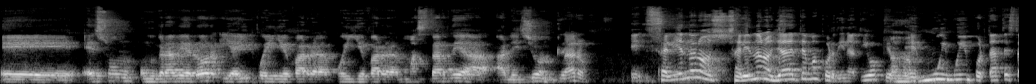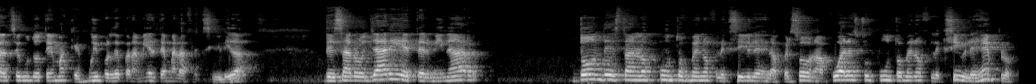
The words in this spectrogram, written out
eh, es un, un grave error y ahí puede llevar, puede llevar más tarde a, a lesión. Claro. Eh, saliéndonos, saliéndonos ya del tema coordinativo, que Ajá. es muy, muy importante, está el segundo tema, que es muy importante para mí, el tema de la flexibilidad. Desarrollar y determinar dónde están los puntos menos flexibles de la persona, cuál es tu punto menos flexible. Ejemplo,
